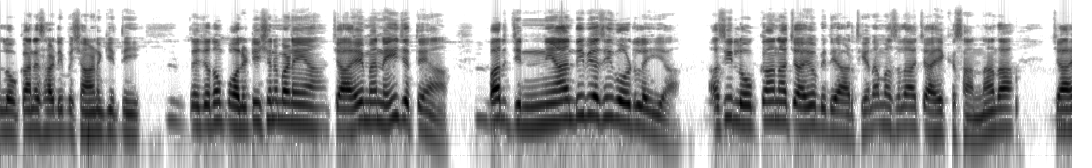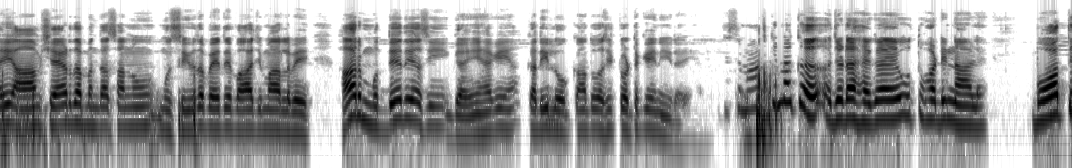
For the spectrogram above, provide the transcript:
ਲੋਕਾਂ ਨੇ ਸਾਡੀ ਪਛਾਣ ਕੀਤੀ। ਹੂੰ। ਤੇ ਜਦੋਂ ਪੋਲੀਟੀਸ਼ੀਅਨ ਬਣੇ ਆ ਚਾਹੇ ਮੈਂ ਨਹੀਂ ਜਿੱਤਿਆ ਪਰ ਜਿੰਨਿਆਂ ਦੀ ਵੀ ਅਸੀਂ ਵੋਟ ਲਈ ਆ ਅਸੀਂ ਲੋਕਾਂ ਨਾਲ ਚਾਹੇ ਉਹ ਵਿਦਿਆਰਥੀਆਂ ਦਾ ਮਸਲਾ ਚਾਹੇ ਕਿਸਾਨਾਂ ਦਾ ਚਾਹੇ ਆਮ ਸ਼ਹਿਰ ਦਾ ਬੰਦਾ ਸਾਨੂੰ ਮੁਸੀਬਤ ਪਏ ਤੇ ਬਾਜ ਮਾਰ ਲਵੇ, ਹਰ ਮੁੱਦੇ ਤੇ ਅਸੀਂ ਗਏ ਹੈਗੇ ਆ ਕਦੀ ਲੋਕਾਂ ਤੋਂ ਅਸੀਂ ਟੁੱਟ ਕੇ ਨਹੀਂ ਰਹੇ। ਸਮਾਜ ਕਿੰਨਾ ਕੁ ਜਿਹੜਾ ਹੈਗਾ ਹੈ, ਉਹ ਤੁਹਾਡੇ ਨਾਲ ਹੈ? ਬਹੁਤ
